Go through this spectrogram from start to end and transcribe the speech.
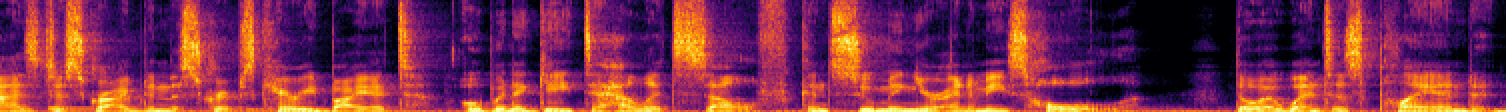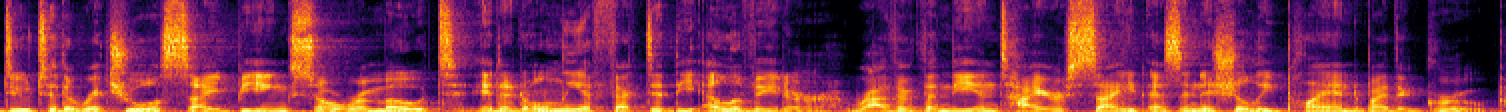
as described in the scripts carried by it, open a gate to hell itself, consuming your enemies whole. Though it went as planned, due to the ritual site being so remote, it had only affected the elevator rather than the entire site as initially planned by the group.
